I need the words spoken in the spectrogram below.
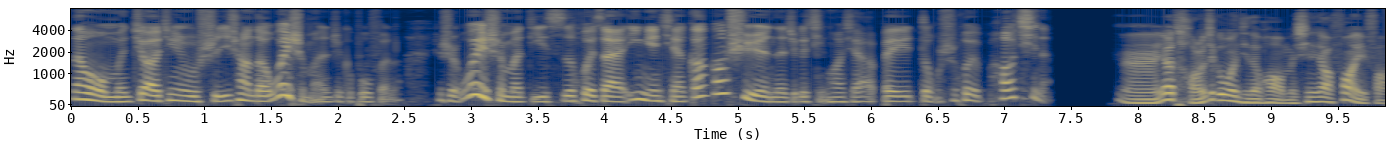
那么我们就要进入实际上的为什么这个部分了，就是为什么迪斯会在一年前刚刚续任的这个情况下被董事会抛弃呢？嗯，要讨论这个问题的话，我们先要放一放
